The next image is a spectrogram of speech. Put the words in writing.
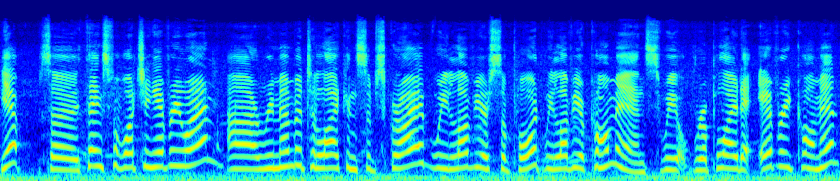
Yep, so thanks for watching everyone. Uh, remember to like and subscribe. We love your support. We love your comments. We reply to every comment,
